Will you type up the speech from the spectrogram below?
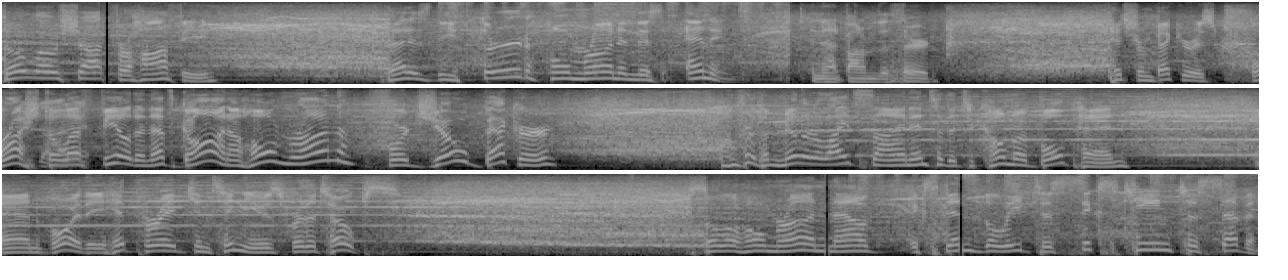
Solo shot for Hoffy. That is the third home run in this inning. In that bottom of the third. Pitch from Becker is crushed to left it. field, and that's gone. A home run for Joe Becker over the Miller Lite sign into the Tacoma bullpen. And boy, the hit parade continues for the Topes. Solo home run now extends the lead to 16 to 7.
